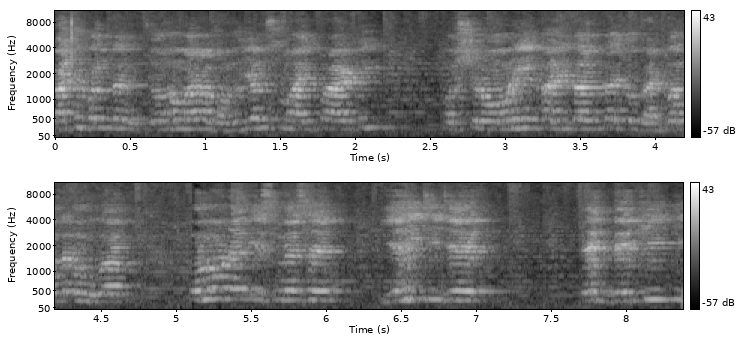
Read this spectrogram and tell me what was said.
गठबंधन, जो हमारा बहुजन समाज पार्टी और श्रोमणी अकाली दल का जो गठबंधन हुआ, उन्होंने इसमें से यही चीज़ें एक देखी कि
